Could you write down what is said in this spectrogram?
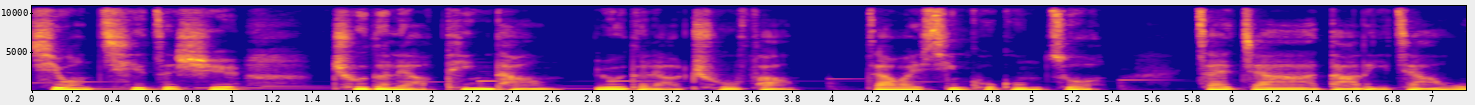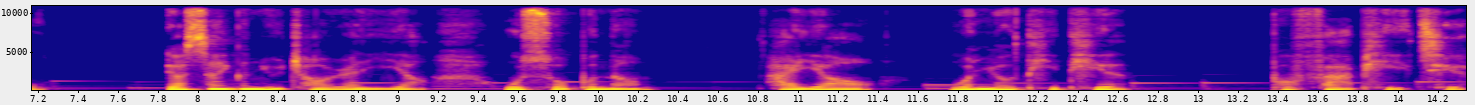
希望妻子是出得了厅堂、入得了厨房，在外辛苦工作，在家打理家务，要像一个女超人一样无所不能，还要温柔体贴，不发脾气。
